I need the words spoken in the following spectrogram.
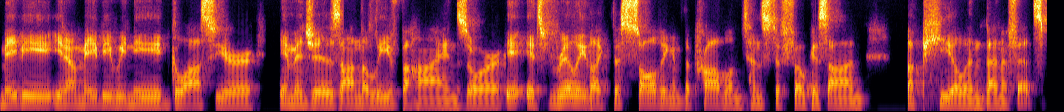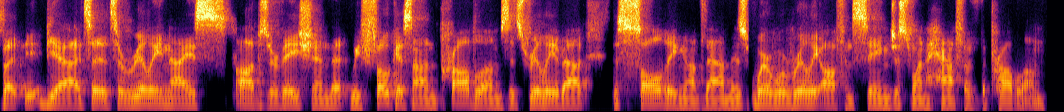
maybe you know maybe we need glossier images on the leave behinds or it, it's really like the solving of the problem tends to focus on appeal and benefits. But yeah it's a, it's a really nice observation that we focus on problems. It's really about the solving of them is where we're really often seeing just one half of the problem.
